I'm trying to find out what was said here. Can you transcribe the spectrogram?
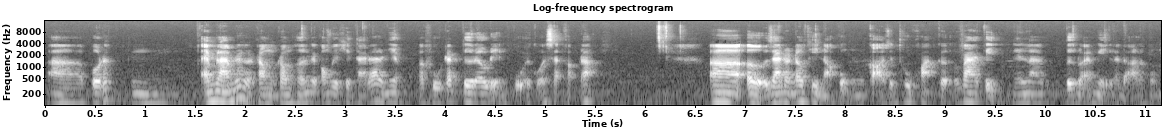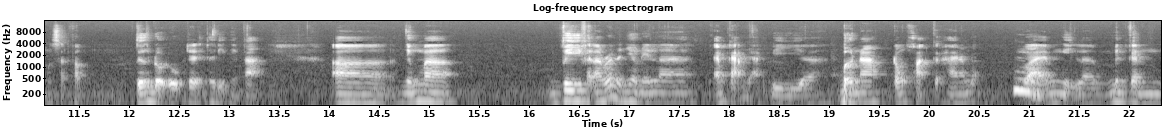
uh, product um, em làm rất là rộng rộng hơn cái công việc hiện tại rất là nhiều và phụ trách từ đầu đến cuối của sản phẩm đó. Uh, ở giai đoạn đầu thì nó cũng có doanh thu khoảng cỡ vài tỷ nên là từ đó em nghĩ là đó là cũng một sản phẩm tương đối đủ cho đến thời điểm hiện tại. Uh, nhưng mà vì phải làm rất là nhiều nên là em cảm giác bị uh, burn out trong khoảng cỡ hai năm đó. Ừ. và em nghĩ là mình cần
